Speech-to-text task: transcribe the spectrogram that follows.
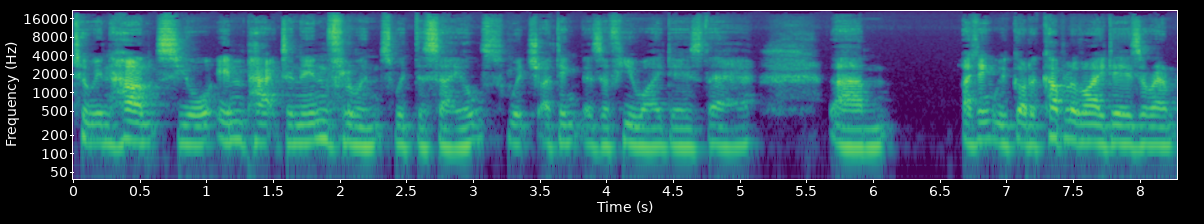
to enhance your impact and influence with the sales, which I think there's a few ideas there. Um, I think we've got a couple of ideas around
